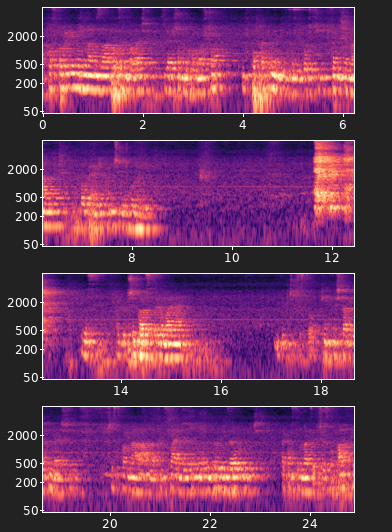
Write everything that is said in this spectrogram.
a to z kolei może nam zaprocentować lepszą ruchomością i poprawieniem tych możliwości funkcjonalnych w obrębie kończyny górnej. Jest jakby przykład sterowania. Czy przez to piękne światło widać wszystko na, na tym slajdzie, że możemy zrobić zarobić taką stymulację przez opałkę,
